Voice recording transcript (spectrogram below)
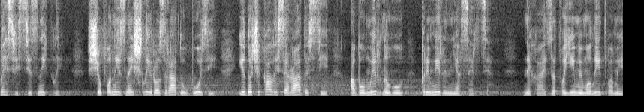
безвісті зникли, щоб вони знайшли розраду в Бозі і дочекалися радості або мирного примирення серця. Нехай за Твоїми молитвами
